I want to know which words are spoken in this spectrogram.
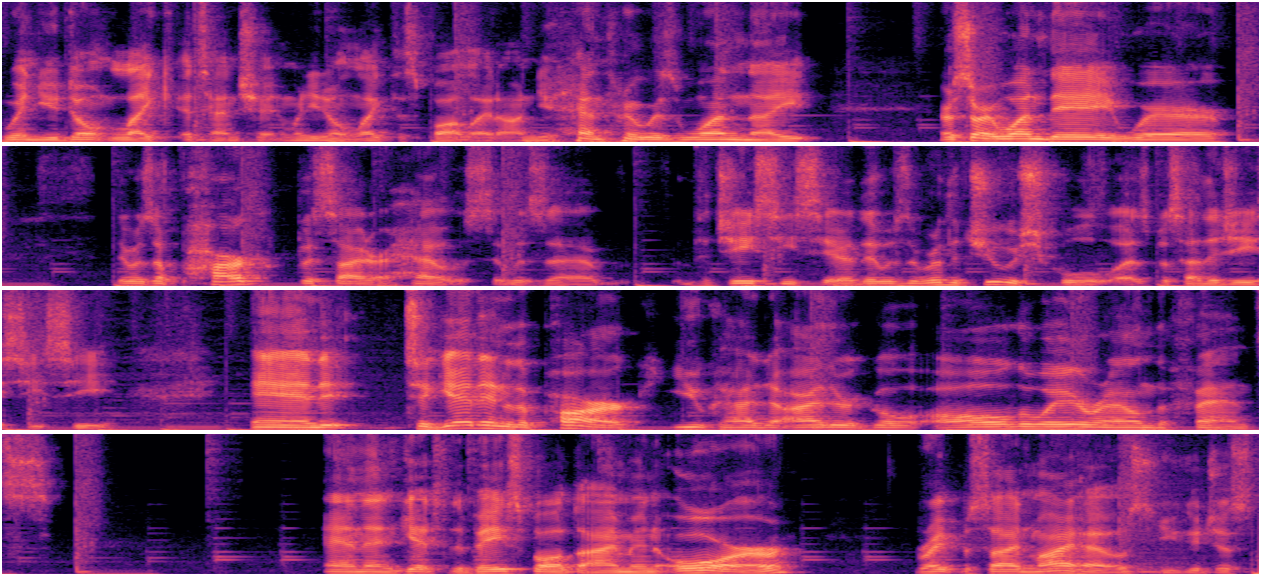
when you don't like attention when you don't like the spotlight on you and there was one night or sorry one day where there was a park beside our house. It was uh, the JCC, or there was where the Jewish school was beside the JCC. And it, to get into the park, you had to either go all the way around the fence and then get to the baseball diamond, or right beside my house, you could just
